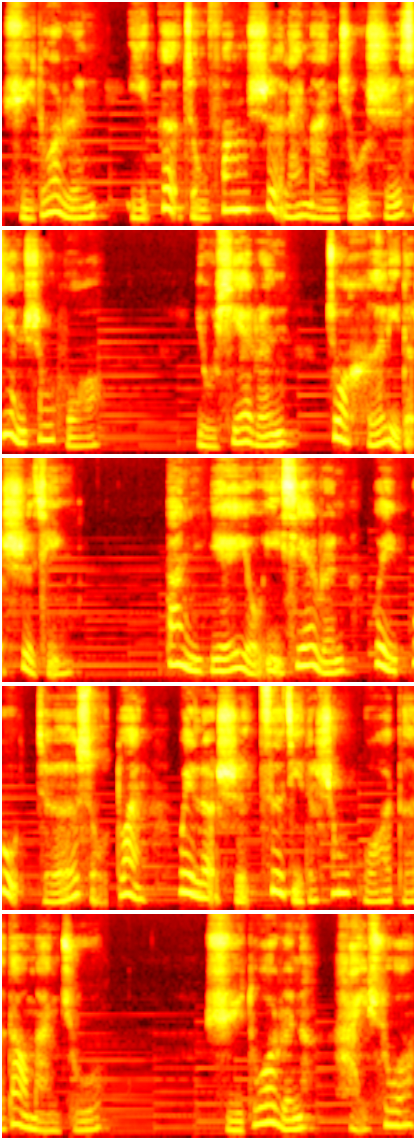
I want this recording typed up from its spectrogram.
许多人以各种方式来满足实现生活。有些人做合理的事情。但也有一些人会不择手段，为了使自己的生活得到满足。许多人还说，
